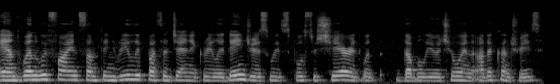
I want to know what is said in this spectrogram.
And when we find something really pathogenic, really dangerous, we're supposed to share it with WHO and other countries.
